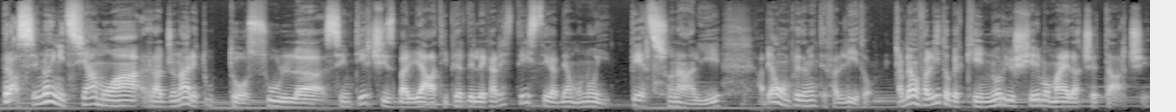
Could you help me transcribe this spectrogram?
però se noi iniziamo a ragionare tutto sul sentirci sbagliati per delle caratteristiche che abbiamo noi personali, abbiamo completamente fallito. Abbiamo fallito perché non riusciremo mai ad accettarci.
